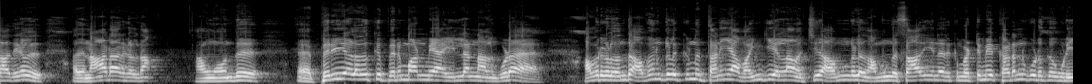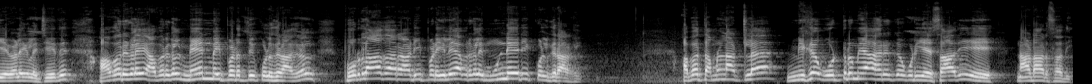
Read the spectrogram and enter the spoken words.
சாதிகள் அது நாடார்கள் தான் அவங்க வந்து பெரிய அளவுக்கு பெரும்பான்மையாக இல்லைன்னாலும் கூட அவர்கள் வந்து அவங்களுக்குன்னு தனியாக வங்கியெல்லாம் வச்சு அவங்களும் அவங்க சாதியினருக்கு மட்டுமே கடன் கொடுக்கக்கூடிய வேலைகளை செய்து அவர்களை அவர்கள் மேன்மைப்படுத்திக் கொள்கிறார்கள். பொருளாதார அடிப்படையிலே அவர்களை முன்னேறிக் கொள்கிறார்கள். அப்போ தமிழ்நாட்டில் மிக ஒற்றுமையாக இருக்கக்கூடிய சாதி நாடார் சாதி.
